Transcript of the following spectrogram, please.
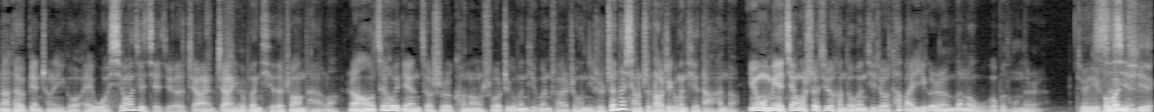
那它又变成了一个哎，我希望去解决的这样这样一个问题的状态了。然后最后一点则是可能说这个问题问出来之后，你是真的想知道这个问题的答案的，因为我们也见过社区很多问题，就是他把一个人问了五个不同的人。就一个问题，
